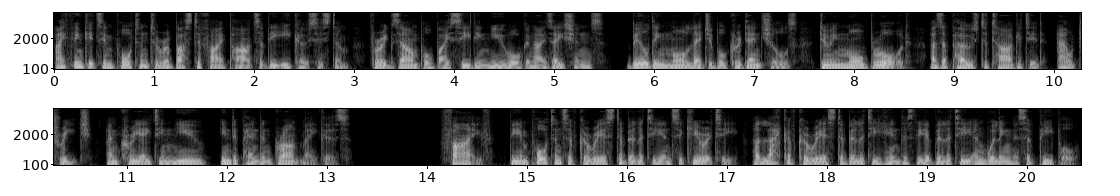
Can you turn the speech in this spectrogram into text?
I think it's important to robustify parts of the ecosystem, for example by seeding new organizations, building more legible credentials, doing more broad, as opposed to targeted, outreach, and creating new, independent grant makers. 5. The importance of career stability and security. A lack of career stability hinders the ability and willingness of people,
